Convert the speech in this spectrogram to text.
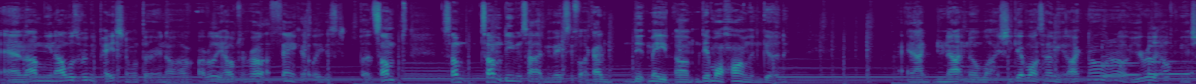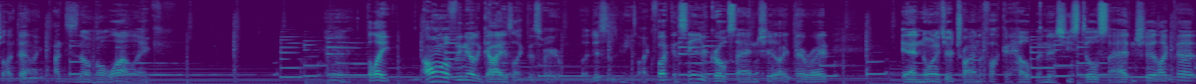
and I mean, I was really patient with her. You know, I, I really helped her out. I think at least, but some, some, some deep inside me makes me feel like I did made um did more harm than good. and I do not know why. She kept on telling me like, no, no, no, you're really helping me and shit like that. Like I just don't know why. Like, mm. but like I don't know if any other guy is like this right here, but this is me. Like fucking seeing your girl sad and shit like that, right? And knowing that you're trying to fucking help and then she's still sad and shit like that,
